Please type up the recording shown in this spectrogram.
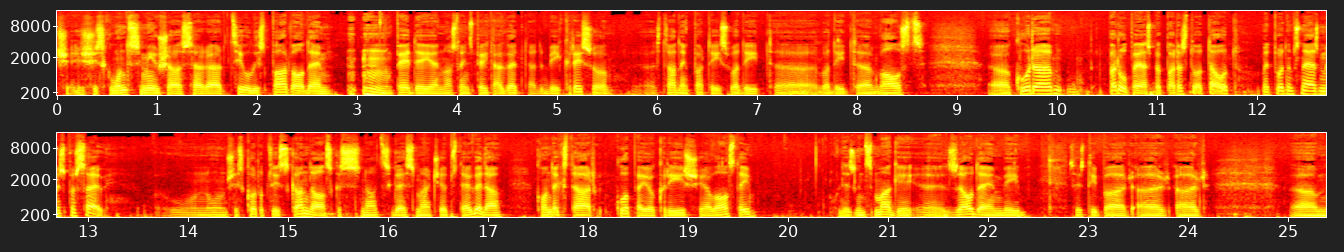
šis huntas ir mījušās ar, ar civilistu pārvaldēm. Pēdējā no 85. gada bija Kreiso eh, strādnieku partijas vadīta, eh, vadīta valsts, eh, kura parūpējās par parasto tautu, bet, protams, neaizmirst par sevi. Un, un šis korupcijas skandāls, kas nāca gaismā 14. gadā, kontekstā ar kopējo krīzi šajā valstī, diezgan smagi zaudējumi bija saistībā ar, ar, ar, um,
